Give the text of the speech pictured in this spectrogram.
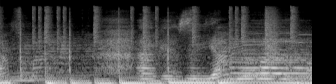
Yama. I guess the Yama.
